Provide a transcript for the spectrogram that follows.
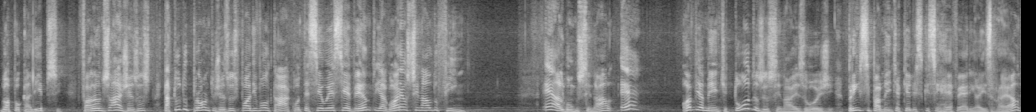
do Apocalipse, falando, ah, Jesus, está tudo pronto, Jesus pode voltar, aconteceu esse evento e agora é o sinal do fim. É algum sinal? É. Obviamente, todos os sinais hoje, principalmente aqueles que se referem a Israel,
